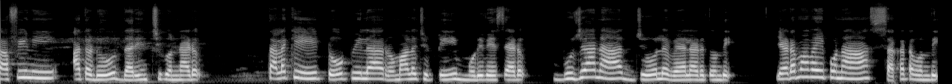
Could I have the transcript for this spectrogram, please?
కఫీని అతడు ధరించుకున్నాడు. తలకి టోపీలా రుమాల చుట్టి ముడివేశాడు భుజాన జోల వేలాడుతుంది. ఎడమవైపున సకట ఉంది.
